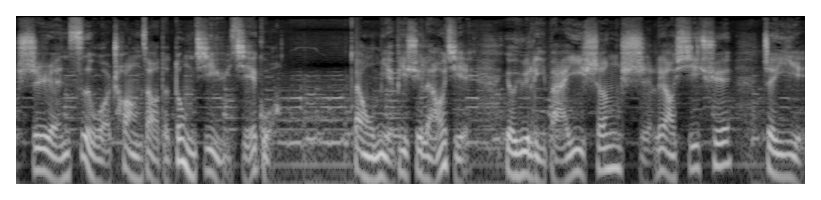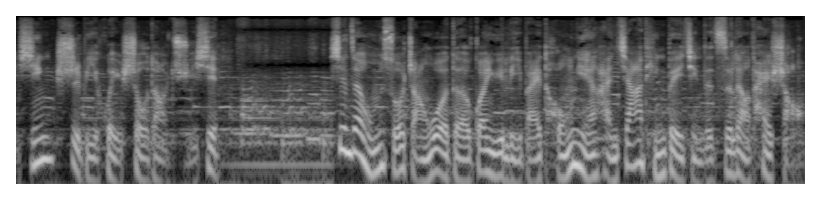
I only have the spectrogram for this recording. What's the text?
诗人自我创造的动机与结果。但我们也必须了解，由于李白一生史料稀缺，这一野心势必会受到局限。现在我们所掌握的关于李白童年和家庭背景的资料太少，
